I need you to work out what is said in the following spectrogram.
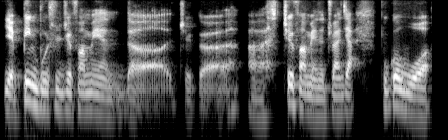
也并不是这方面的这个啊这方面的专家。不过我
